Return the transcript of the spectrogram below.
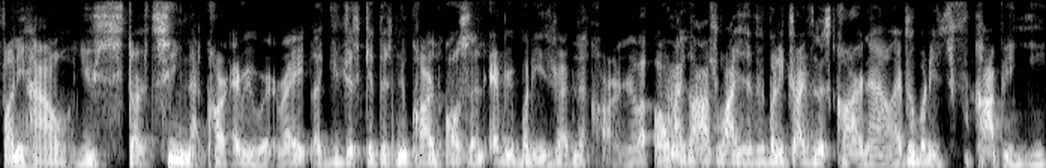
funny how you start seeing that car everywhere, right? Like you just get this new car, and all of a sudden everybody is driving that car, and you're like, oh my gosh, why is everybody driving this car now? Everybody's copying me,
